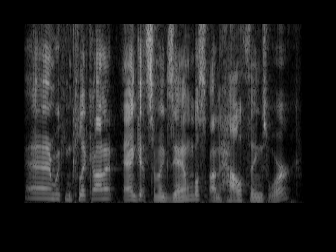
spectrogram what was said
And we can click on it and get some examples on how things work.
